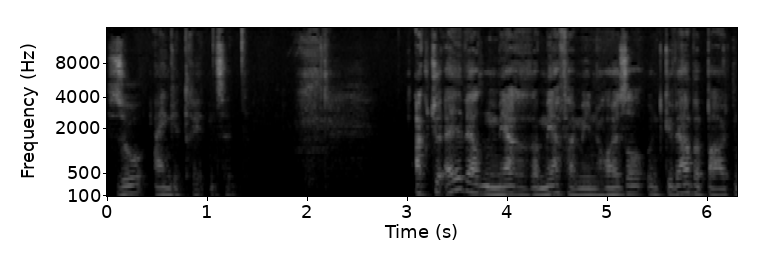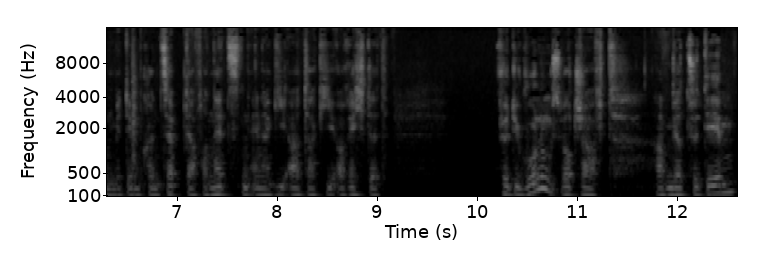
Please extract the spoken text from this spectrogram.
so eingetreten sind. Aktuell werden mehrere Mehrfamilienhäuser und Gewerbebauten mit dem Konzept der vernetzten Energieautarkie errichtet. Für die Wohnungswirtschaft haben wir zudem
